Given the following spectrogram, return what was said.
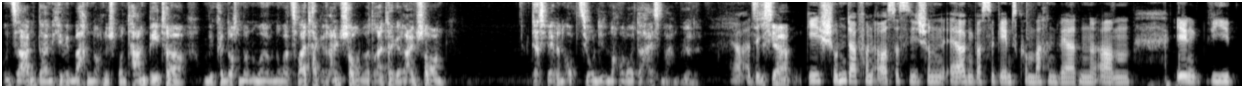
und sagen dann, hier, wir machen noch eine spontan Beta und wir können doch nochmal noch mal zwei Tage reinschauen oder drei Tage reinschauen das wäre eine Option, die nochmal Leute heiß machen würde. Ja, also das ich ja, gehe schon davon aus, dass sie schon irgendwas zu Gamescom machen werden. Ähm, irgendwie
